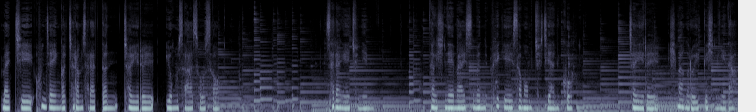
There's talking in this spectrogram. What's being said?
마치 혼자인 것처럼 살았던 저희를 용서하소서. 사랑의 주님, 당신의 말씀은 회개에서 멈추지 않고 저희를 희망으로 이끄십니다.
